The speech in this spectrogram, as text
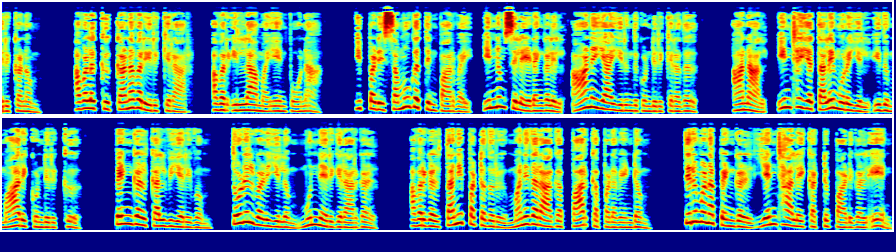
இருக்கணும். அவளுக்கு கணவர் இருக்கிறார் அவர் இல்லாம ஏன் போனா? இப்படி சமூகத்தின் பார்வை இன்னும் சில இடங்களில் ஆணையாய் இருந்து கொண்டிருக்கிறது. ஆனால் இன்றைய தலைமுறையில் இது மாறிக்கொண்டிருக்கு. பெண்கள் கல்வியறிவும் தொழில் வழியிலும் முன்னேறுகிறார்கள். அவர்கள் தனிப்பட்டதொரு மனிதராக பார்க்கப்பட வேண்டும். திருமணப் பெண்கள் என்றாலே கட்டுப்பாடுகள் ஏன்?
